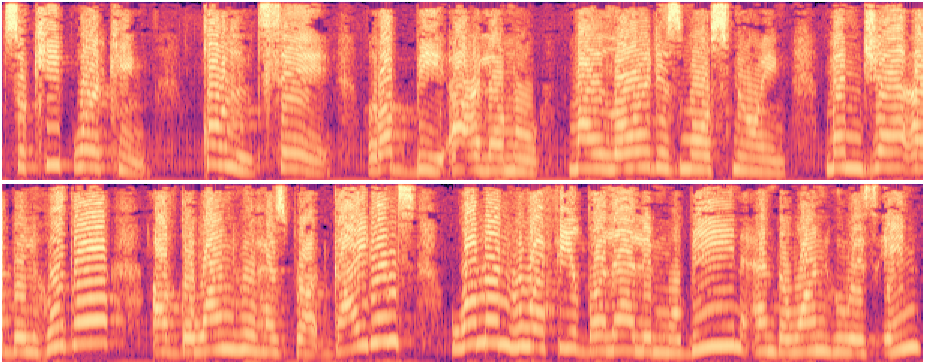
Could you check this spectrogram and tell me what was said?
So keep working. قل say ربي أعلم my Lord is most knowing من جاء بالهدى of the one who has brought guidance ومن هو في ضلال مبين and the one who is in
